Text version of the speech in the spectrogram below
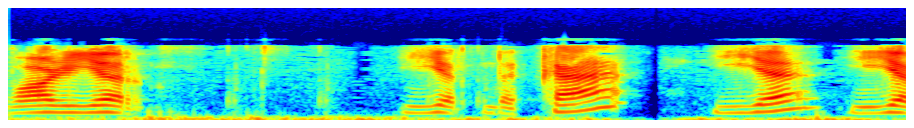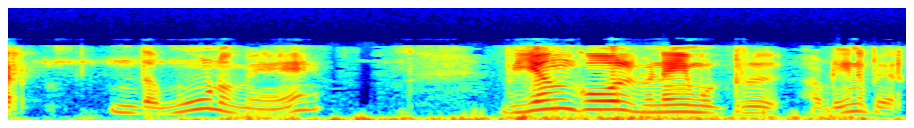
வாழியர் இயர். இந்த க இய இயர். இந்த மூணுமே வியங்கோல் வினைமுற்று அப்படின்னு பேர்.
